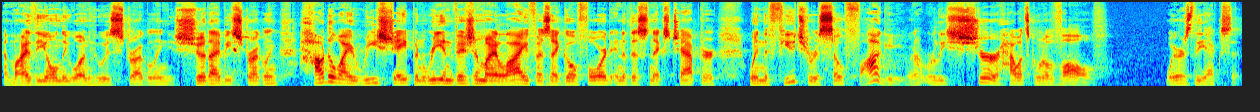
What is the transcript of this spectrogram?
Am I the only one who is struggling? Should I be struggling? How do I reshape and re envision my life as I go forward into this next chapter when the future is so foggy? We're not really sure how it's going to evolve. Where's the exit?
